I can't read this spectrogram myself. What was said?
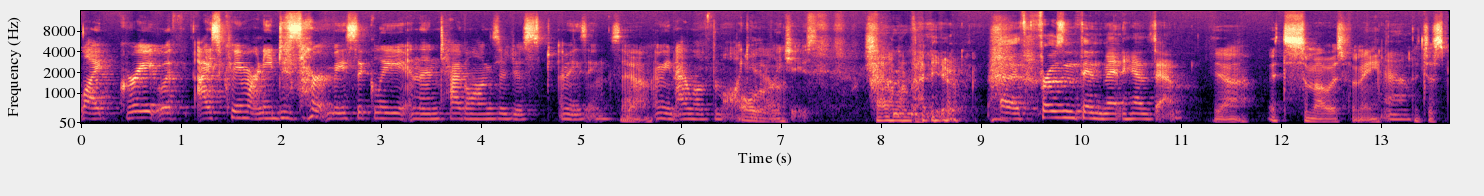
like great with ice cream or any dessert basically, and then tagalongs are just amazing. So Yeah. I mean, I love them all. I All can't of really choose. Shannon, what about you? uh, frozen thin mint, hands down. Yeah, it's Samoa's for me. Oh. It just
